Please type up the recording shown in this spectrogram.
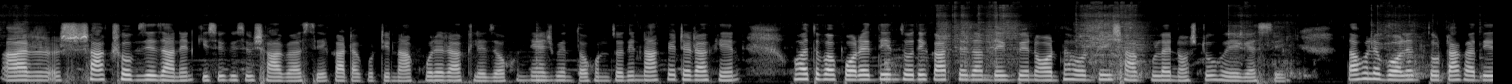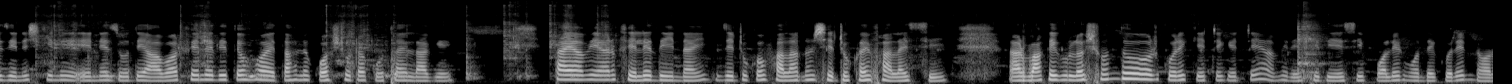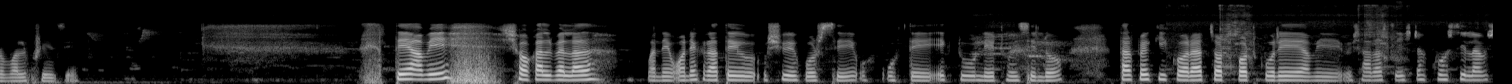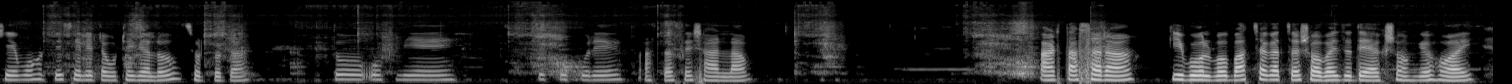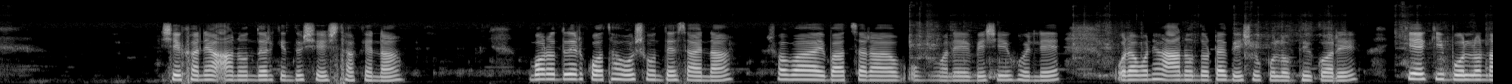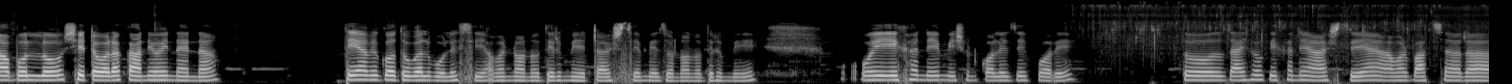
আর শাক সবজি জানেন, কিছু কিছু শাক আছে কাটাকুটি না করে রাখলে যখন নিয়ে আসবেন তখন যদি না কেটে রাখেন হয়তো বা পরের দিন যদি কাটতে যান দেখবেন অর্ধা অর্ধেই শাকগুলাই নষ্ট হয়ে গেছে। তাহলে বলেন তো, টাকা দিয়ে জিনিস কিনে এনে যদি আবার ফেলে দিতে হয়, তাহলে কষ্টটা কোথায় লাগে? তাই আমি আর ফেলে দিই নাই। যেটুকু ফালানো সেটুকুই ফালাইছি। আর বাকিগুলো সুন্দর করে কেটে কেটে আমি রেখে দিয়েছি পলের মধ্যে করে নর্মাল ফ্রিজে। তে আমি সকালবেলা মানে অনেক রাতে শুয়ে পড়ছি, উঠতে একটু লেট হয়েছিল। তারপরে কি করার চটপট করে আমি সারার চেষ্টা করছিলাম। সে মুহূর্তে ছেলেটা উঠে গেল ছোট্টটা। তো ওফ নিয়ে টুকটুক করে আস্তে আস্তে সারলাম। আর তাছাড়া কি বলব বাচ্চা কাচ্চা সবাই যদি একসঙ্গে হয়, সেখানে আনন্দের কিন্তু শেষ থাকে না। বড়দের কথাও শুনতে চায় না। সবাই বাচ্চারা মানে বেশি হইলে ওরা মনে হয় আনন্দটা বেশি উপলব্ধি করে। কে কি বলল না বলল, সেটা ওরা কানেও নেয় না। তে আমি গতকাল বলেছি, আমার ননদের মেয়েটা আসছে, মেজ ননদের মেয়ে। ওই এখানে মিশন কলেজে পড়ে। তো যাই হোক, এখানে আসছে। আমার বাচ্চারা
